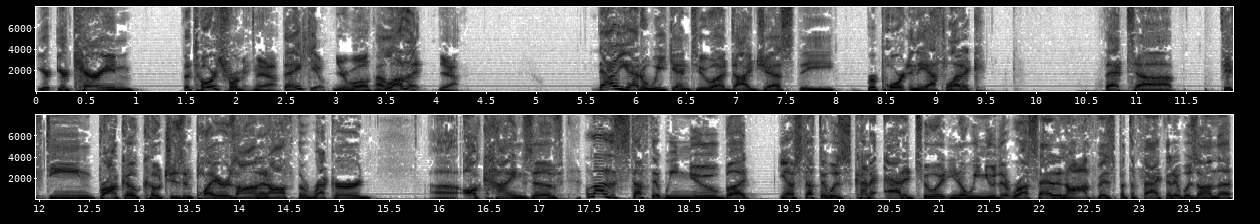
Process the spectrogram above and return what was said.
you're, you're carrying the torch for me. Yeah. Thank you. You're welcome. I love it. Yeah. Now you had a weekend to uh, digest the report in The Athletic that uh, 15 Bronco coaches and players on and off the record, uh, all kinds of, a lot of the stuff that we knew, but, you know, stuff that was kind of added to it. You know, we knew that Russ had an office, but the fact that it was on the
